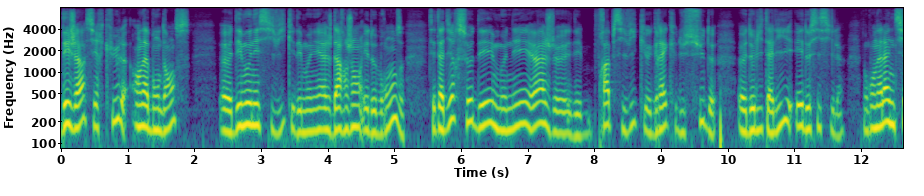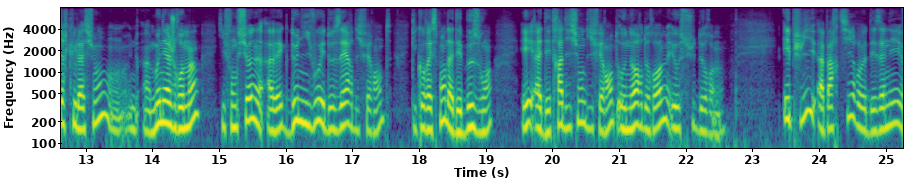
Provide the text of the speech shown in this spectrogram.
déjà circulent en abondance euh, des monnaies civiques et des monnayages d'argent et de bronze, c'est-à-dire ceux des monnayages, des frappes civiques grecques du sud euh, de l'Italie et de Sicile. Donc on a là une circulation, un monnayage romain qui fonctionne avec deux niveaux et deux aires différentes qui correspondent à des besoins et à des traditions différentes au nord de Rome et au sud de Rome. Et puis, à partir euh, des années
